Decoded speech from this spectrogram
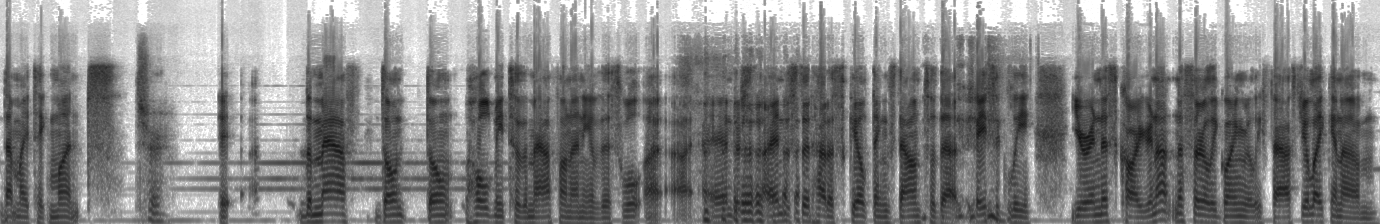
that might take months. Sure. The math don't don't hold me to the math on any of this. Well, I I, under, I understood how to scale things down so that basically you're in this car. You're not necessarily going really fast. You're like in um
